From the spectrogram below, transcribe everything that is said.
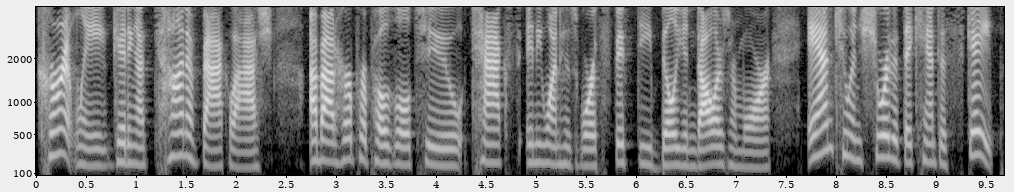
currently getting a ton of backlash about her proposal to tax anyone who's worth $50 billion or more and to ensure that they can't escape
